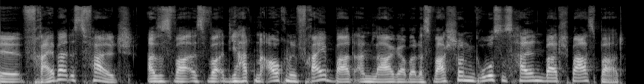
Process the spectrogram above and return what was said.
Äh, Freibad ist falsch. Also es war, es war, die hatten auch eine Freibadanlage, aber das war schon ein großes Hallenbad, Spaßbad.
